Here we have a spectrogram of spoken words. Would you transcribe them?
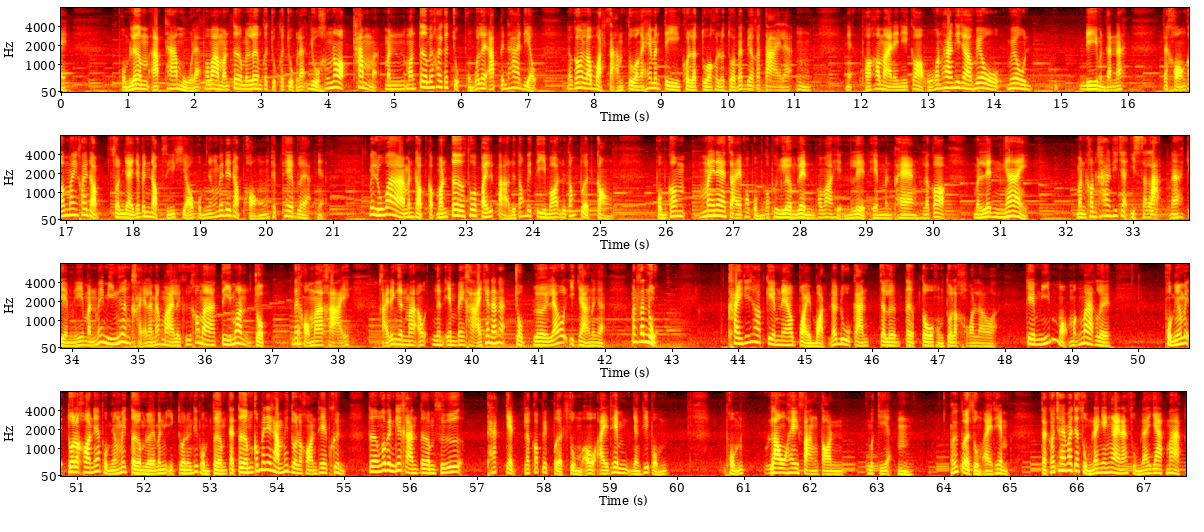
ผมเริ่มอัพท่าหมูแล้วเพราะว่ามอนเตอร์มันเริ่มกระจุกกระจุกแล้วอยู่ข้างนอกถ้ำอะมันมอนเตอร์ไม่ค่อยกระจุก ผมก็เลยอัพเป็นท่าเดี่ยว แล้วก็เราบอด3ตัวไงให้มันตีคนละตัวคนละตัวแป๊บเดียวก็ตายแล้วอืมเนี่ยพอเข้ามาในนี้ก็โอ้ค่อนข้างที่จะเวลเวลดีเหมือนกันนะแต่ของก็ไม่ค่อยดรอปส่วนใหญ่จะเป็นดรอปสีเขียว ผมยังไม่ได้ดรอปของเทพๆเลยอะเนี่ยไม่รู้ว่ามันดรอปกับมอนเตอร์ทั่วไปหรือเปล่า หรือต้องไปตีบอสหรือต้องเปิดกล่อง ผมก็ไม่แน่ใจเพราะผมก็เพิ่งเริ่มเล่น เพราะว่าเห็นเลทเอ็มมันแพง แล้วก็มันเล่นง่าย มันค่อนข้างที่จะอิสระนะ เกมนี้มันไม่มีเงื่อนไขอะไรมากมายเลยคือเข้ามาตีมอนจบได้ของมาขาย ขายได้เงินมาเอาเงินเอ็มไปขายแค่นั้นอะจบเลยแล้วอีกอย่างหนึ่งอะมันสนุก ใครที่ชอบเกมแนวปล่อยบอทแล้วดูการเจริญเติบโตของตัวละครเราอะเกมนี้เหมาะมาก ๆเลย ผมยังไม่ตัวละครเนี้ยผมยังไม่เติมเลยมันมีอีกตัวหนึ่งที่ผมเติม แต่เติมก็ไม่ได้ทำให้ตัวละครเทพขึ้น เติมก็เป็นแค่การเติมซื้อแพ็กเกจแล้วก็ไปเปิดสุ่มเอาไอเทมอย่างที่ผมผมเล่าให้ฟังตอนเมื่อกี้อะอืมเอาไปเปิดสุ่มไอเทม แต่ก็ใช่ว่าจะสุ่มได้ง่ายๆนะสุ่มได้ยากมาก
